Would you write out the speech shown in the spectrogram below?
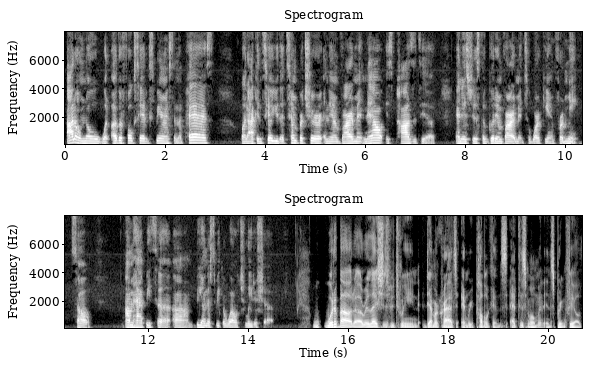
I don't know what other folks had experienced in the past, but I can tell you the temperature and the environment now is positive and it's just a good environment to work in for me. So I'm happy to um, be under Speaker Welch leadership. What about uh, relations between Democrats and Republicans at this moment in Springfield?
